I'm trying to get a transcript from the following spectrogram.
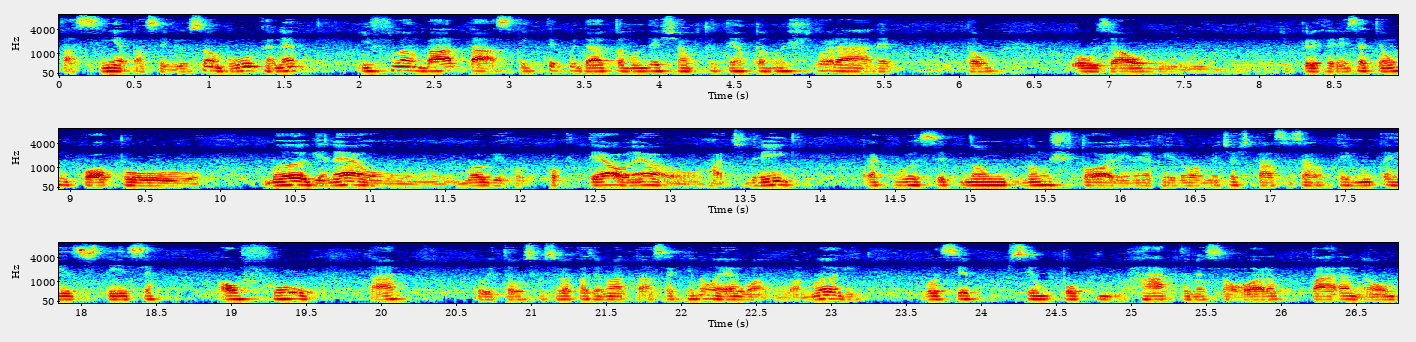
tacinha para servir o sambuca, né? E flambar a taça. Tem que ter cuidado para não deixar muito tempo para não estourar, né? Então, ou usar um, de preferência até um copo mug, né? Um mug coquetel, né? Um hot drink, para que você não, não estoure, né? Porque normalmente as taças ela têm muita resistência ao fogo, tá? Ou então, se você vai fazer uma taça que não é uma, uma mug, você ser um pouco rápido nessa hora para não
